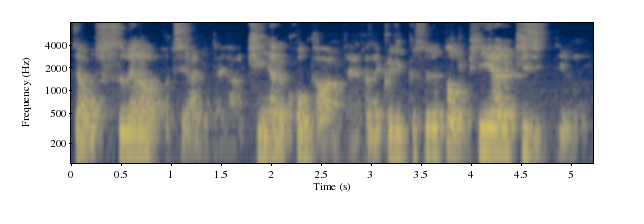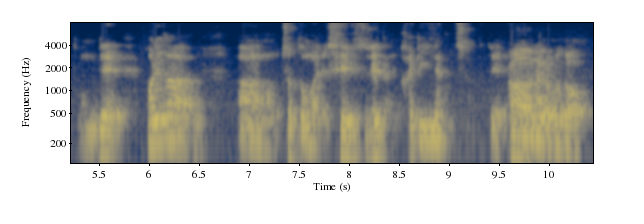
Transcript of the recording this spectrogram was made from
じゃあおすすめのはこちらみたいな気になる効果はみたいな感じでクリックすると PR 記事っていうのに飛んでこれがあのちょっと前でセールスレターに限りなく近くてああ、なるほど。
